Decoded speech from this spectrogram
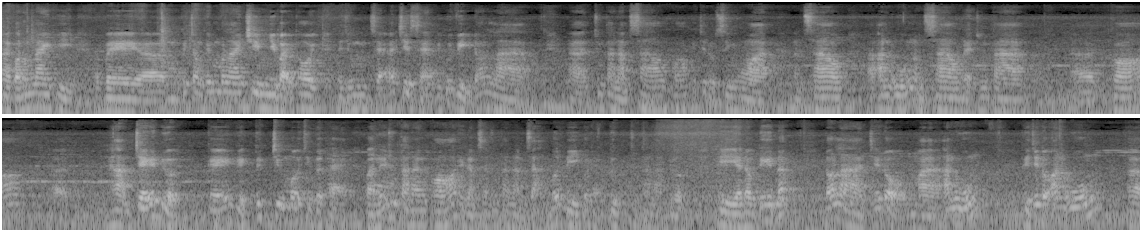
À, còn hôm nay thì về à, một cái trong cái live stream như vậy thôi thì chúng sẽ chia sẻ với quý vị đó là à, chúng ta làm sao có cái chế độ sinh hoạt làm sao à, ăn uống làm sao để chúng ta à, có à, hạn chế được cái việc tích trữ mỡ trên cơ thể. Và nếu chúng ta đang có thì làm sao chúng ta làm giảm bớt đi có thể tự chúng ta làm được. Thì à, đầu tiên đó đó là chế độ mà ăn uống. Thì chế độ ăn uống à,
